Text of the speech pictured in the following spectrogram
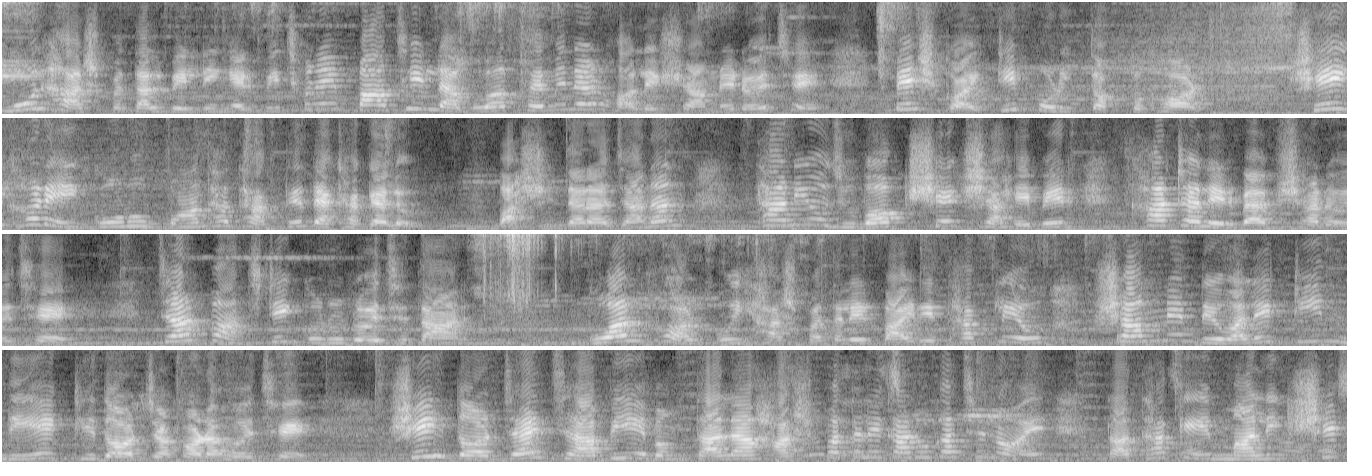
মূল হাসপাতাল বিল্ডিং এর পিছনে পাঁচিল লাগোয়া সেমিনার হলের সামনে রয়েছে বেশ কয়েকটি পরিত্যক্ত ঘর। সেই ঘরেই গরু বাঁধা থাকতে দেখা গেল। বাসিন্দারা জানান স্থানীয় যুবক শেখ সাহেবের খাটালের ব্যবসা রয়েছে। যার পাঁচটি গরু রয়েছে তার। গোয়ালঘর ওই হাসপাতালের বাইরে থাকলেও সামনের দেওয়ালে টিন দিয়ে একটি দরজা করা হয়েছে। সেই দরজায় চাবি এবং তালা হাসপাতালে কারও কাছে নয়, তা থাকে মালিক শেখ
